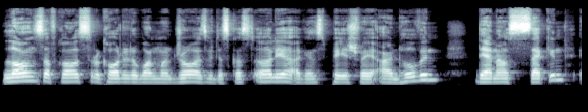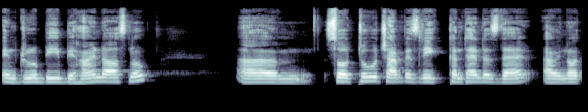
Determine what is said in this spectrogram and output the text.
Lens, of course, recorded a 1 1 draw as we discussed earlier against PSV Eindhoven. They are now second in Group B behind Arsenal. Um, so two Champions League contenders there. I mean, not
